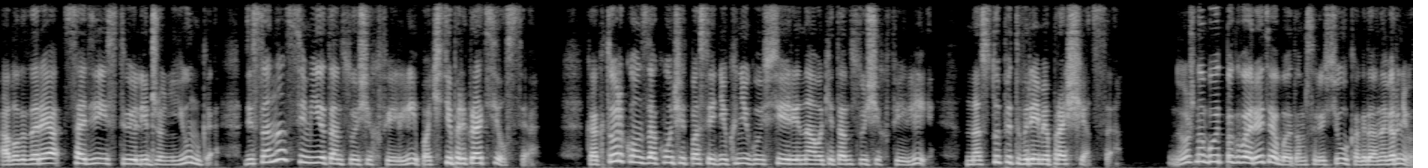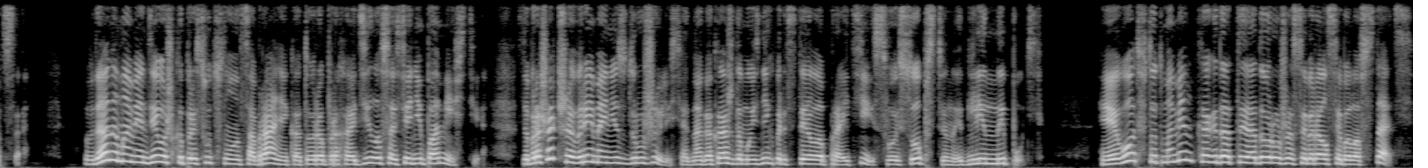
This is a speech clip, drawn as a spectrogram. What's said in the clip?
а благодаря содействию Ли Джон Юнга диссонанс в семье танцующих Фейли почти прекратился. Как только он закончит последнюю книгу из серии «Навыки танцующих фейли», наступит время прощаться. Нужно будет поговорить об этом с Люсюл, когда она вернется. В данный момент девушка присутствовала на собрании, которое проходило в соседнем поместье. За прошедшее время они сдружились, однако каждому из них предстояло пройти свой собственный длинный путь. И вот в тот момент, когда Теодор уже собирался было встать...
